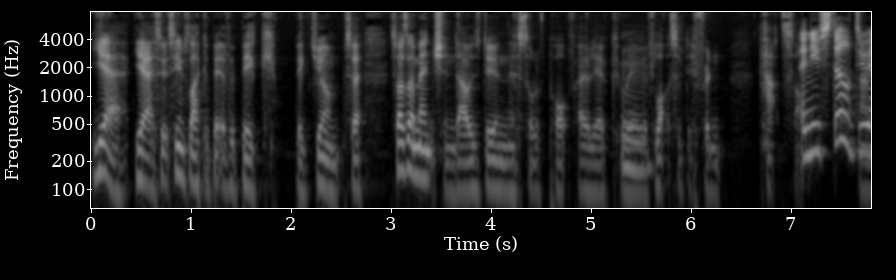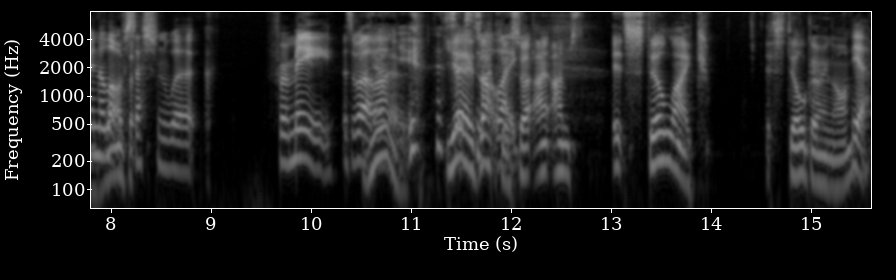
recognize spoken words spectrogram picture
Yeah, yeah. So it seems like a bit of a big, big jump. So, so as I mentioned, I was doing this sort of portfolio career with lots of different hats on. Mm. And you're still doing And a lot of the- session work for me as well, aren't you? So yeah, exactly. like- So I, I'm. It's still like it's still going on. Yeah.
